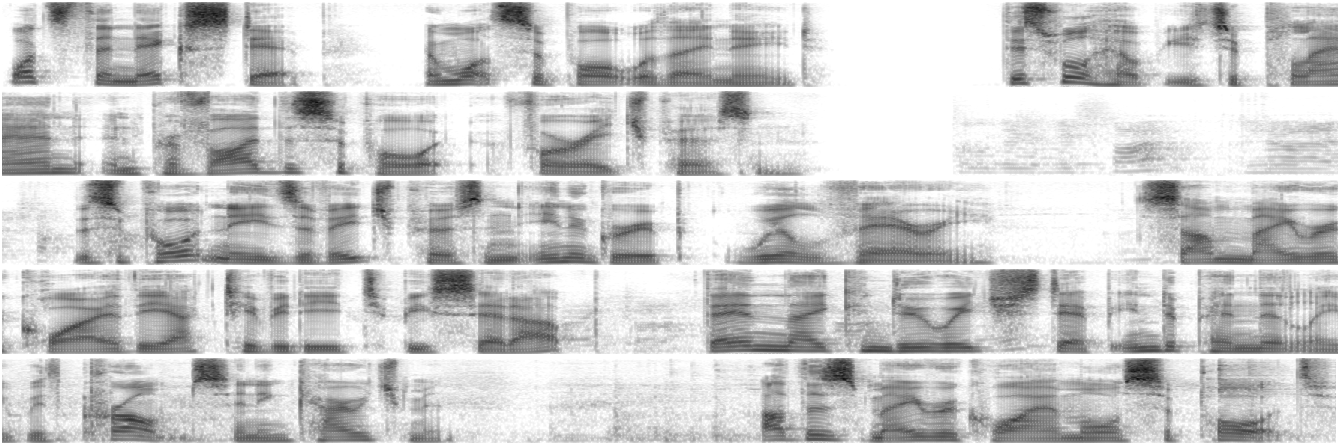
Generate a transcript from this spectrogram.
What's the next step and what support will they need? This will help you to plan and provide the support for each person. The support needs of each person in a group will vary. Some may require the activity to be set up, then they can do each step independently with prompts and encouragement. Others may require more support.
